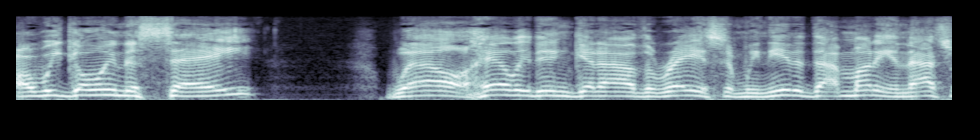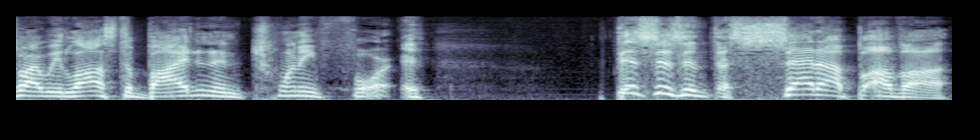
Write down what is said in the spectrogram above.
Are we going to say, well, Haley didn't get out of the race and we needed that money and that's why we lost to Biden in 24? This isn't the setup of a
